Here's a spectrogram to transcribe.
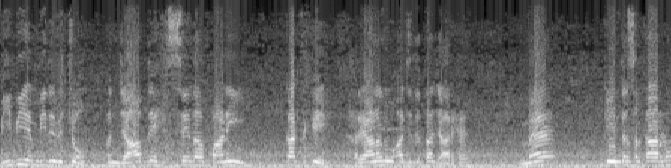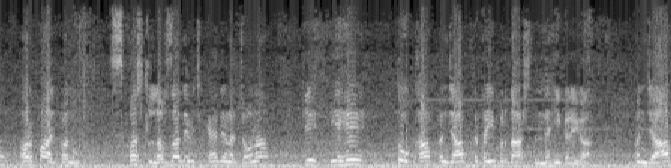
ਬੀਬੀਐਮਬੀ ਦੇ ਵਿੱਚੋਂ ਪੰਜਾਬ ਦੇ ਹਿੱਸੇ ਦਾ ਪਾਣੀ ਕੱਟ ਕੇ ਹਰਿਆਣਾ ਨੂੰ ਅੱਜ ਦਿੱਤਾ ਜਾ ਰਿਹਾ ਹੈ। ਮੈਂ ਕੇਂਦਰ ਸਰਕਾਰ ਨੂੰ ਔਰ ਭਾਜਪਾ ਨੂੰ ਸਪਸ਼ਟ ਲਫ਼ਜ਼ਾਂ ਦੇ ਵਿੱਚ ਕਹਿ ਦੇਣਾ ਚਾਹੁੰਦਾ ਕਿ ਇਹ ਧੋਖਾ ਪੰਜਾਬ ਕਤਈ ਬਰਦਾਸ਼ਤ ਨਹੀਂ ਕਰੇਗਾ। ਪੰਜਾਬ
